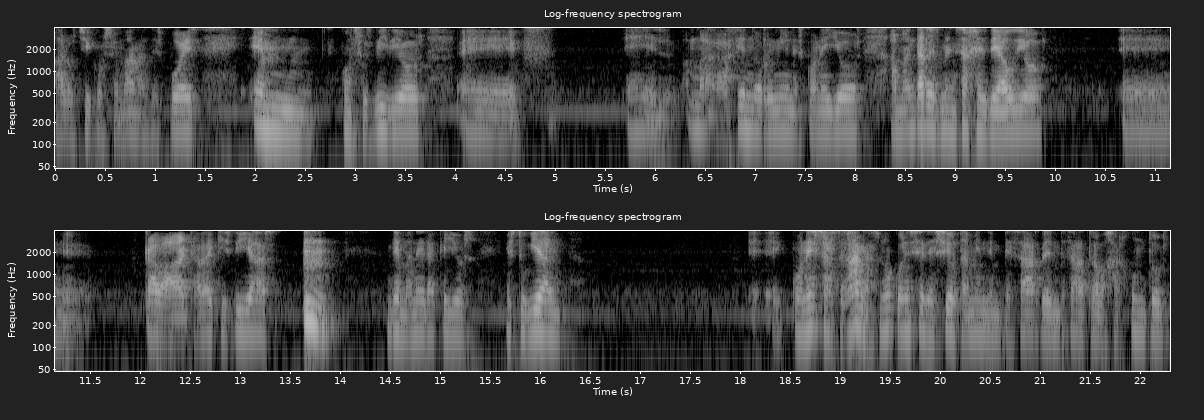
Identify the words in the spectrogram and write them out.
a los chicos semanas después, em, con sus vídeos, eh, haciendo reuniones con ellos, a mandarles mensajes de audio eh, cada, cada X días, de manera que ellos estuvieran eh, con esas ganas, ¿no? con ese deseo también de empezar, de empezar a trabajar juntos,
